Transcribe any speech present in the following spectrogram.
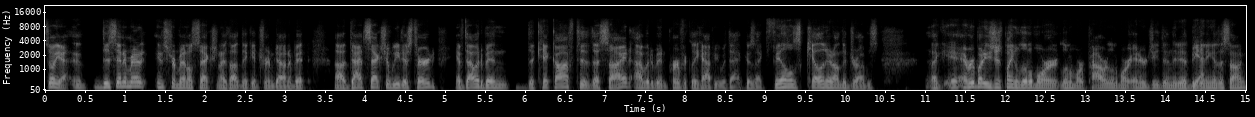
So yeah, uh, this instrumental instrumental section, I thought they could trim down a bit. Uh, that section we just heard, if that would have been the kickoff to the side, I would have been perfectly happy with that because like Phil's killing it on the drums. Like everybody's just playing a little more, little more power, a little more energy than they did at the Yeah. beginning of the song.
